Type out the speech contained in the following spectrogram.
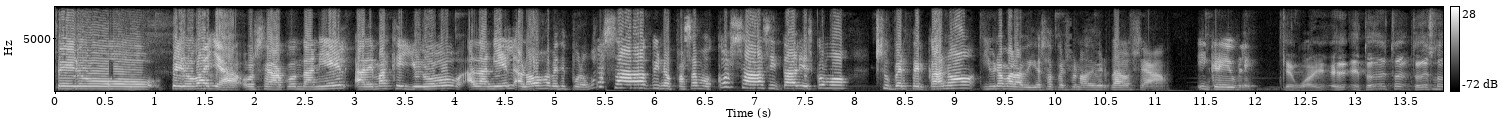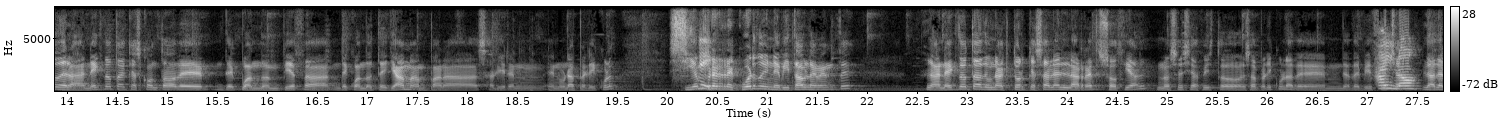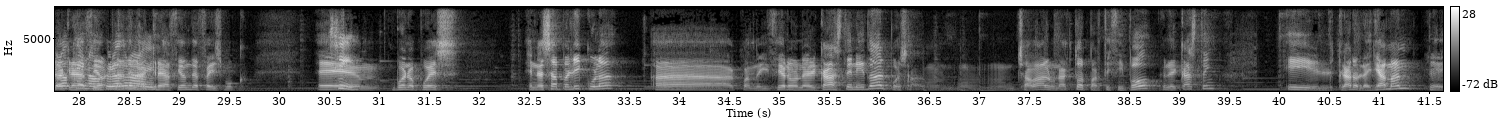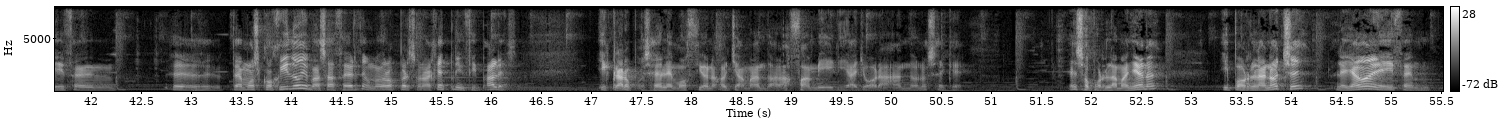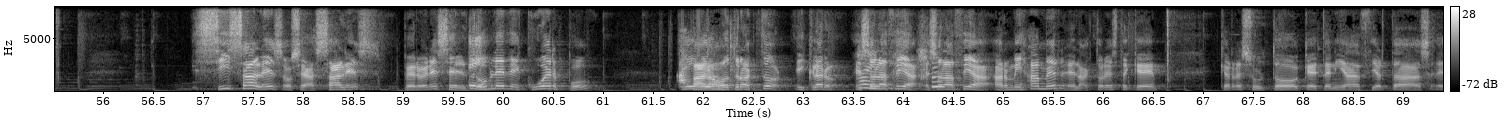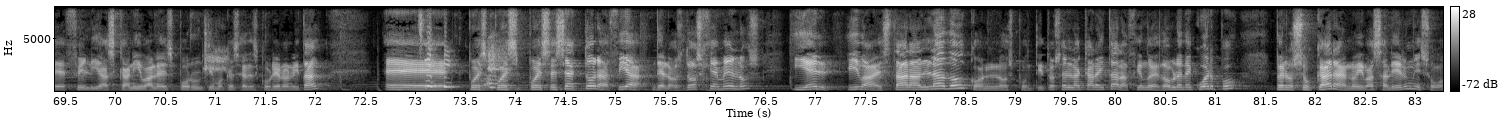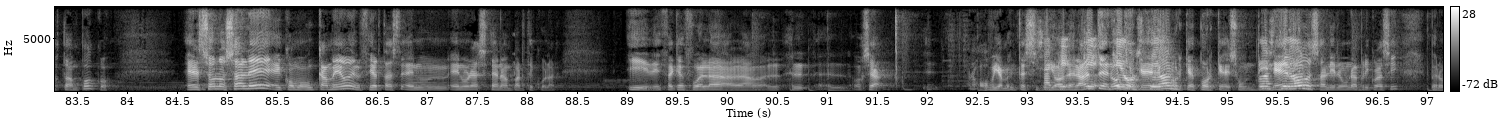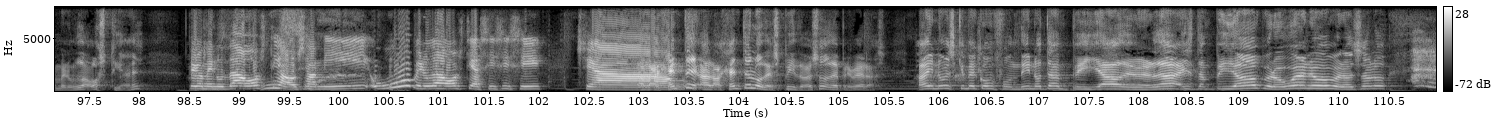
Pero, pero vaya, o sea, con Daniel, además que yo a Daniel hablamos a veces por WhatsApp y nos pasamos cosas y tal, y es como súper cercano y una maravillosa persona, de verdad, o sea, increíble. Qué guay. Eh, eh, todo, esto, todo esto de la anécdota que has contado de, cuando empieza, de cuando te llaman para salir en, una película, siempre recuerdo inevitablemente la anécdota de un actor que sale en la red social. No sé si has visto esa película de, de David Ay, no, la de la, creación, la, de la creación de Facebook. Eh, bueno, pues en esa película, ah, cuando hicieron el casting y tal, pues chaval, un actor participó en el casting y claro, le llaman y le dicen, eh, te hemos cogido y vas a hacerte uno de los personajes principales. Y claro, pues él emocionado, llamando a la familia, llorando, no sé qué. Eso por la mañana. Y por la noche le llaman y le dicen, si sales, o sea, sales, pero eres el doble de cuerpo para otro actor. Y claro, eso lo hacía, eso lo hacía Armie Hammer, el actor este que que resultó que tenía ciertas eh, filias caníbales por último que se descubrieron y tal. Eh, pues, pues, pues ese actor hacía de los dos gemelos y él iba a estar al lado con los puntitos en la cara y tal, haciendo de doble de cuerpo, pero su cara no iba a salir ni su voz tampoco. Él solo sale eh, como un cameo en, ciertas, en, una escena en particular. Y dice que fue la. o sea, Obviamente siguió adelante, ¿no? porque, porque, es un dinero salir en una película así, pero menuda hostia, ¿eh? Pero menuda hostia, o sea, a mí. Uh, menuda hostia, sí, sí, sí. O sea. A la gente, a la gente lo despido, eso de primeras. Ay, no, es que me confundí, no te han pillado, de verdad. Están pillado, pero bueno, pero solo.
